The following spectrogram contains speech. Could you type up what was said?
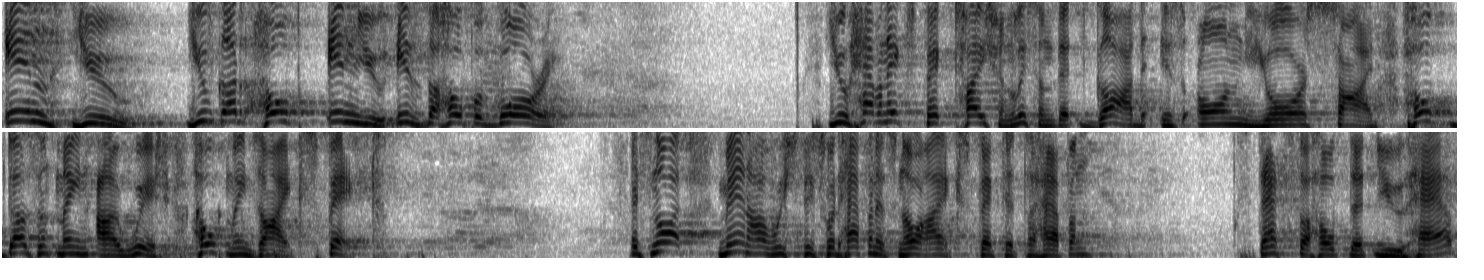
in you, you've got hope in you, is the hope of glory. You have an expectation, listen, that God is on your side. Hope doesn't mean I wish, hope means I expect. It's not, man, I wish this would happen. It's no, I expect it to happen. That's the hope that you have.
